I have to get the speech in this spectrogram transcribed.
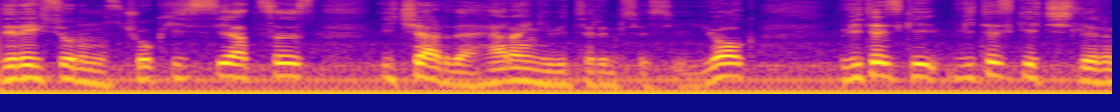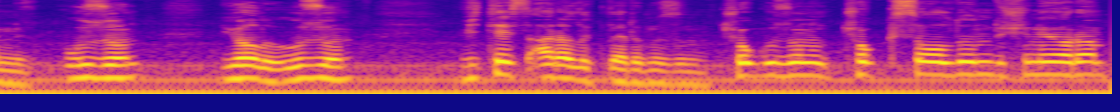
Direksiyonumuz çok hissiyatsız. İçeride herhangi bir trim sesi yok. Vites vites geçişlerimiz uzun, yolu uzun. Vites aralıklarımızın çok uzun, çok kısa olduğunu düşünüyorum.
